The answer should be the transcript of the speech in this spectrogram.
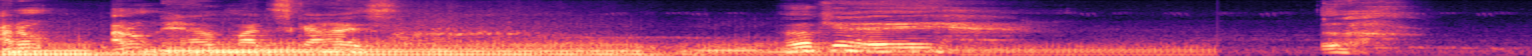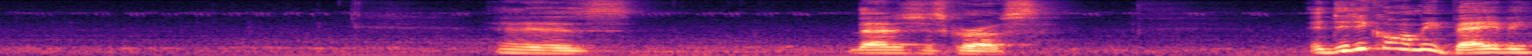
I don't. I don't have my disguise. Okay. Ugh. It is. That is just gross. And did he call me baby?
